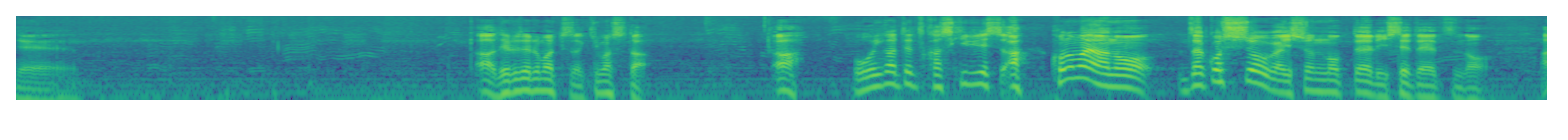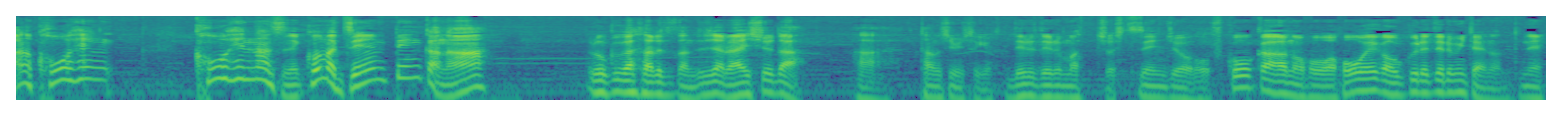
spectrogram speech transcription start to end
えー、あ、デルデルマッチさん来ました。あ、大井川鉄貸し切りでした。あ、この前あの、ザコ師匠が一緒に乗ったりしてたやつの、あの後編、後編なんですね。この前前編かな？録画されてたんで、じゃあ来週だ。はい、あ、楽しみにしておきます。デルデルマッチョ出演情報。福岡の方は放映が遅れてるみたいなんでね。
